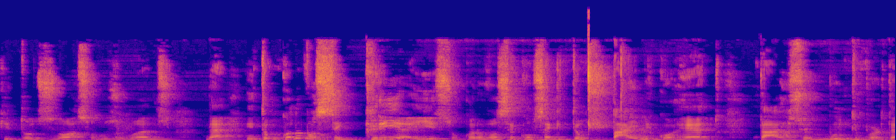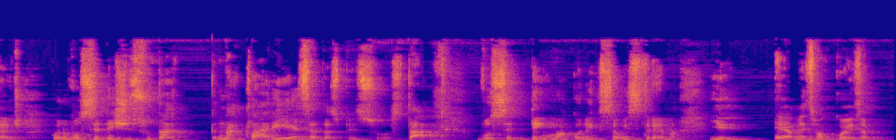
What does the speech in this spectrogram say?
que todos nós somos humanos, né? Então, quando você cria isso, quando você consegue ter o time correto, tá? Isso é muito importante. Quando você deixa isso na, na clareza das pessoas, tá? Você tem uma conexão extrema. E é a mesma coisa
